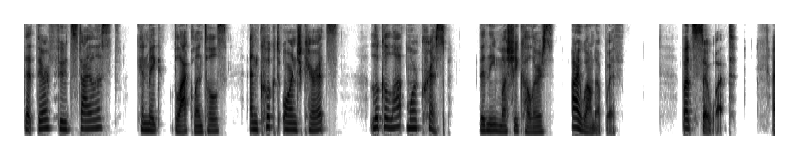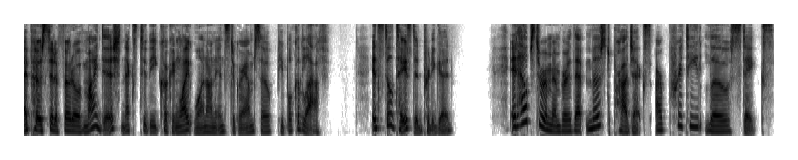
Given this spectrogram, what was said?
that their food stylists can make black lentils and cooked orange carrots look a lot more crisp than the mushy colors I wound up with. But so what? I posted a photo of my dish next to the Cooking Light one on Instagram so people could laugh. It still tasted pretty good. It helps to remember that most projects are pretty low stakes.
